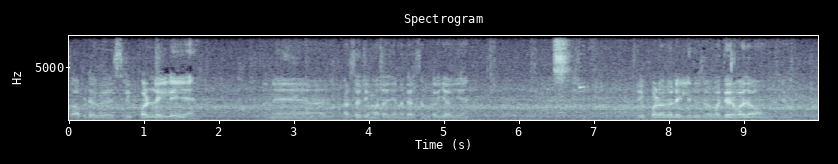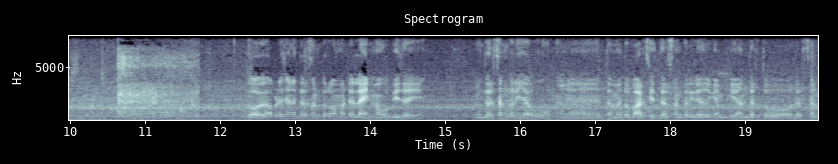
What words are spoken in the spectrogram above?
તો આપણે હવે શ્રીફળ લઈ લઈએ અને સરસ્વતી માતાજીના દર્શન કરી આવીએ. શ્રીફળ હવે લઈ લીધું છે. વધેરવા જવાનું તો હવે આપણે છે ને દર્શન કરવા માટે લાઈનમાં ઊભી જઈએ. હું દર્શન કરી જાઉં અને તમે તો બહારથી જ દર્શન કરી લેજો કેમ કે અંદર તો દર્શન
